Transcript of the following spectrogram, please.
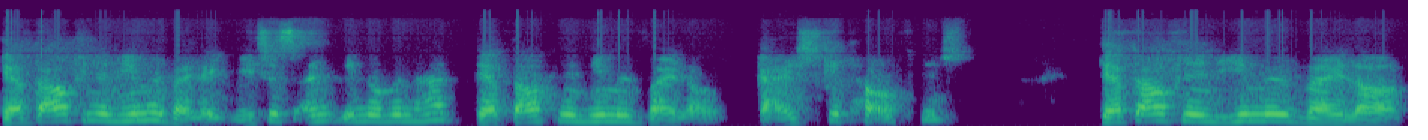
Der darf in den Himmel, weil er Jesus angenommen hat. Der darf in den Himmel, weil er Geist getauft ist. Der darf in den Himmel, weil er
